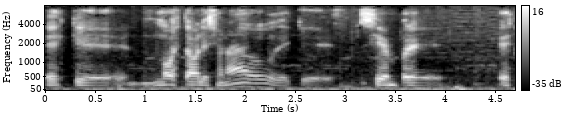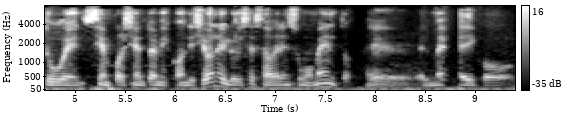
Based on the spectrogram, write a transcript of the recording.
es que no estaba lesionado, de que siempre estuve en 100% de mis condiciones y lo hice saber en su momento. Eh, el médico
